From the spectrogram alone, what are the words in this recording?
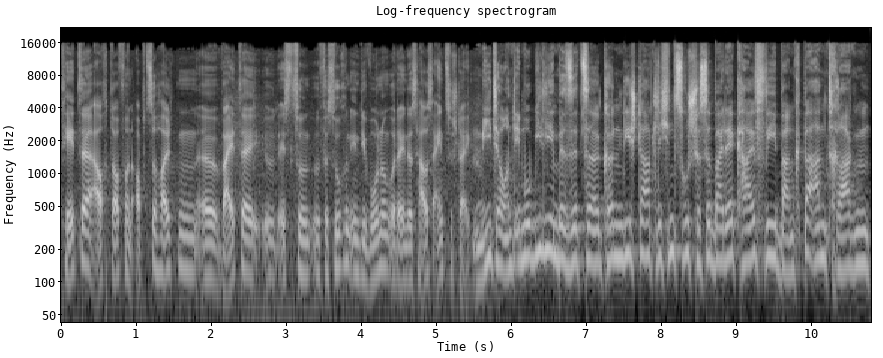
Täter auch davon abzuhalten, äh, weiter äh, es zu versuchen, in die Wohnung oder in das Haus einzusteigen. Mieter und Immobilienbesitzer können die staatlichen Zuschüsse bei der KfW-Bank beantragen.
